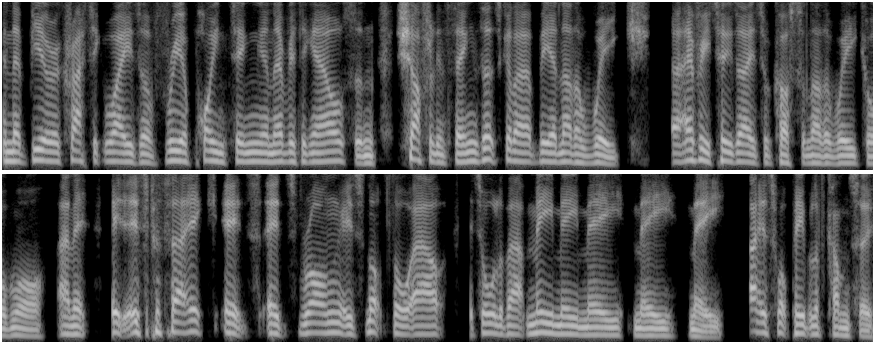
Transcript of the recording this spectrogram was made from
In their bureaucratic ways of reappointing and everything else and shuffling things, that's going to be another week. Uh, every two days will cost another week or more, and it, it it's pathetic. It's it's wrong. It's not thought out. It's all about me, me, me, me, me. That is what people have come to.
